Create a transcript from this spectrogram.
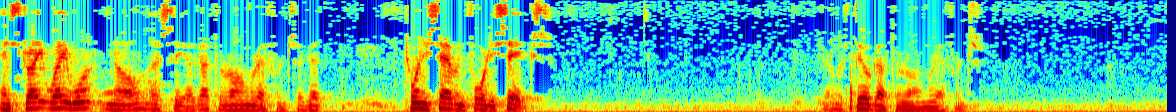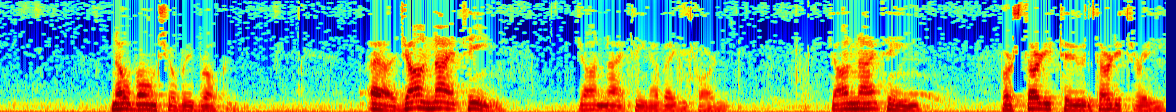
and straightway one, no, let's see, I got the wrong reference. I got 2746. Well, I still got the wrong reference. No bone shall be broken. Uh, John 19. John 19, I beg your pardon. John 19, verse 32 and 33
